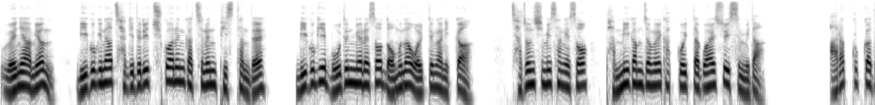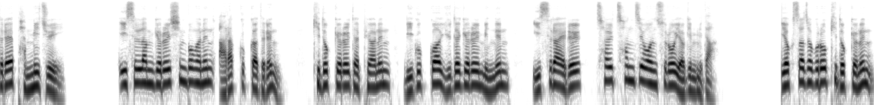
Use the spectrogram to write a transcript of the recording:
왜냐하면 미국이나 자기들이 추구하는 가치는 비슷한데 미국이 모든 면에서 너무나 월등하니까 자존심이 상해서 반미 감정을 갖고 있다고 할 수 있습니다. 아랍 국가들의 반미주의 이슬람교를 신봉하는 아랍 국가들은 기독교를 대표하는 미국과 유대교를 믿는 이스라엘을 철천지원수로 여깁니다. 역사적으로 기독교는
